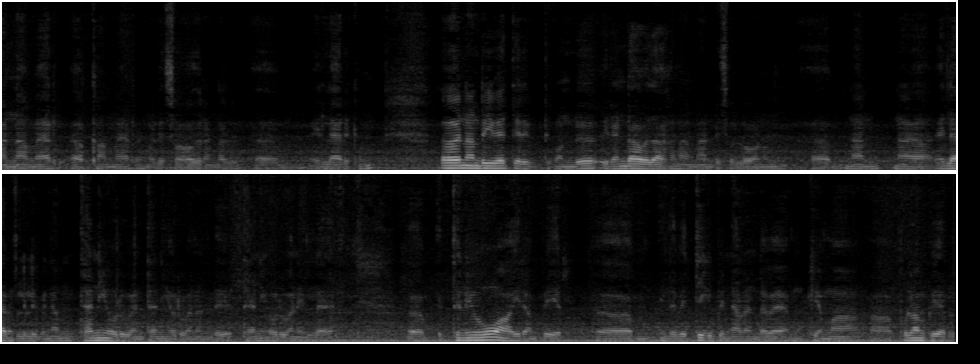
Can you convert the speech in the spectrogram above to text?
அண்ணாமேர் அக்காமேர் எங்களுடைய சகோதரங்கள் எல்லாருக்கும் நன்றியை தெரிவித்துக் கொண்டு இரண்டாவதாக நான் நன்றி சொல்லணும். நான் நான் எல்லாரும் சொல்லிவினம் தனி ஒருவன் தனி ஒருவன் உண்டு தனி ஒருவன் இல்லை. எத்தனையோ ஆயிரம் பேர் இந்த வெற்றிக்கு பின்னாலண்டவ முக்கியமாக புலம்பெயர்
